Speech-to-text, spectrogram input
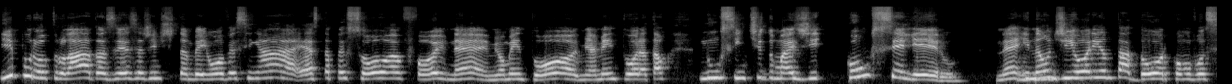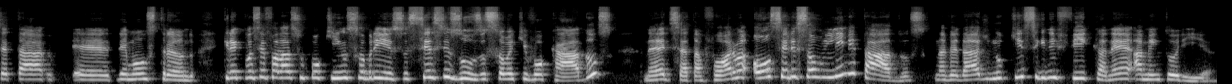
E, por outro lado, às vezes a gente também ouve assim, ah, esta pessoa foi, né, meu mentor, minha mentora, tal, num sentido mais de conselheiro, né? Uhum. E não uhum. de orientador, como você está é, demonstrando. Queria que você falasse um pouquinho sobre isso, se esses usos são equivocados, né, de certa forma, ou se eles são limitados, na verdade, no que significa, né, a mentoria.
